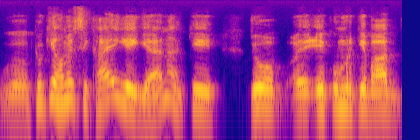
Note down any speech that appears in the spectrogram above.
क्योंकि हमें सिखाया यही गया है ना कि जो एक उम्र के बाद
